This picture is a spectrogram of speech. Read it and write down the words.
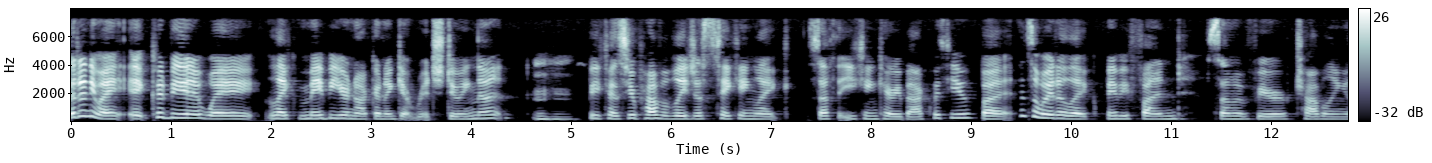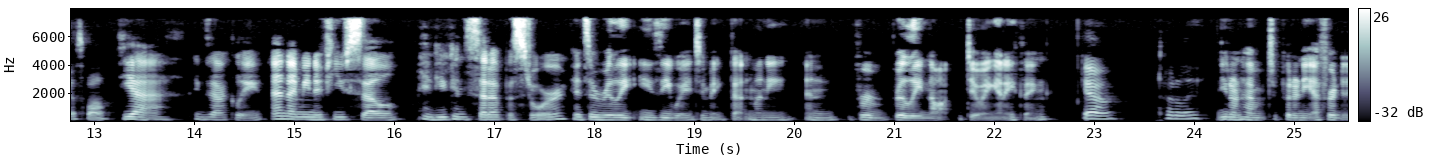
But anyway, it could be a way, like, maybe you're not going to get rich doing that Mhm. because you're probably just taking, like, stuff that you can carry back with you. But it's a way to, like, maybe fund some of your traveling as well. Yeah, exactly. And I mean, if you sell, if you can set up a store, it's a really easy way to make that money and for really not doing anything. Yeah, totally. You don't have to put any effort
